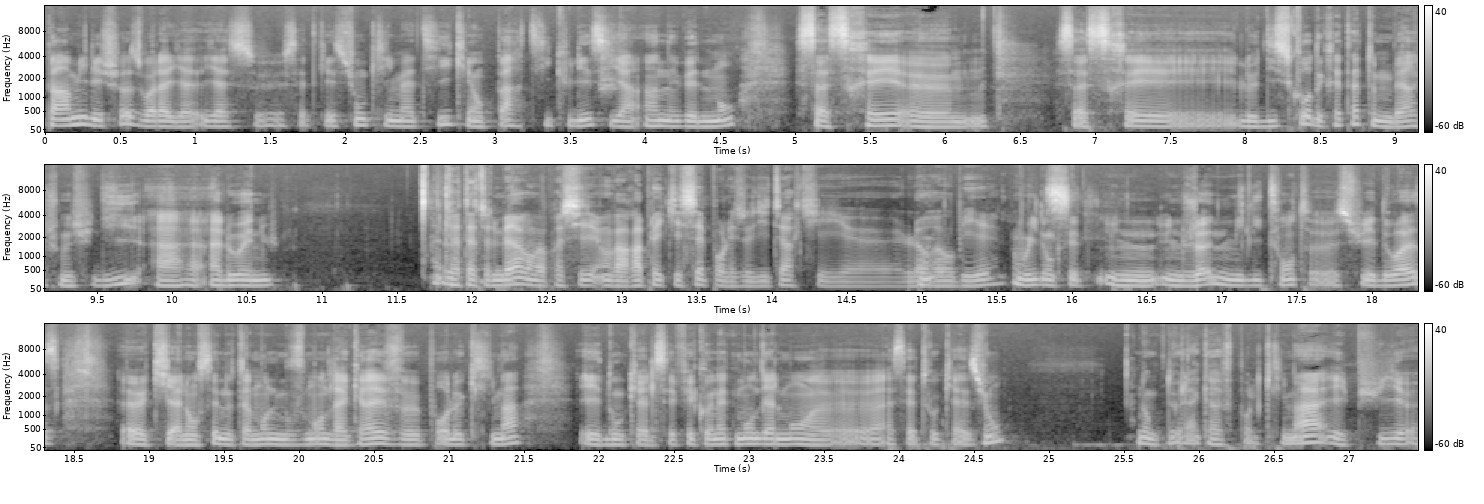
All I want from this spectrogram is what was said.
parmi les choses, voilà, il y a, il y a ce- cette question climatique et en particulier s'il y a un événement, ça serait, euh, ça serait le discours de Greta Thunberg. Je me suis dit à, à l'ONU. Greta Thunberg, on va, préciser, on va rappeler qui c'est pour les auditeurs qui euh, l'auraient oublié. Oui, donc c'est une, une jeune militante euh, suédoise euh, qui a lancé notamment le mouvement de la grève pour le climat et donc elle s'est fait connaître mondialement à cette occasion. Donc de la grève pour le climat et puis euh,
